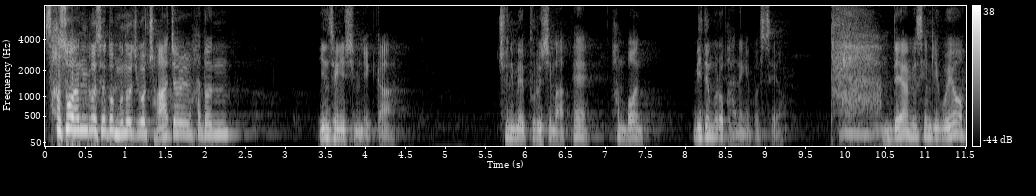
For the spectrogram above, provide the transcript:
사소한 것에도 무너지고 좌절하던 인생이십니까? 주님의 부르심 앞에 한번 믿음으로 반응해 보세요. 담대함이 생기고요.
